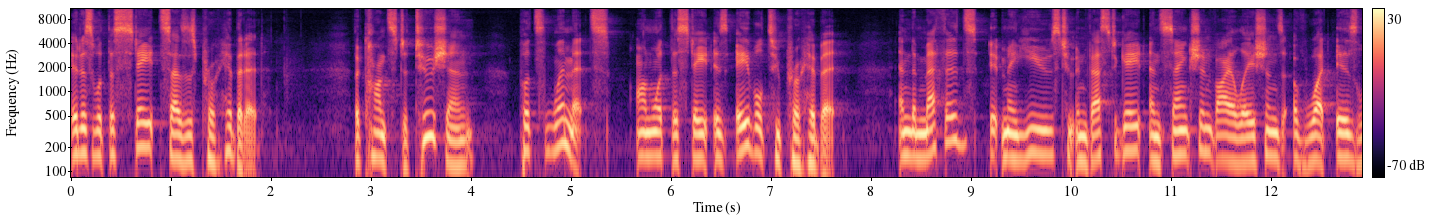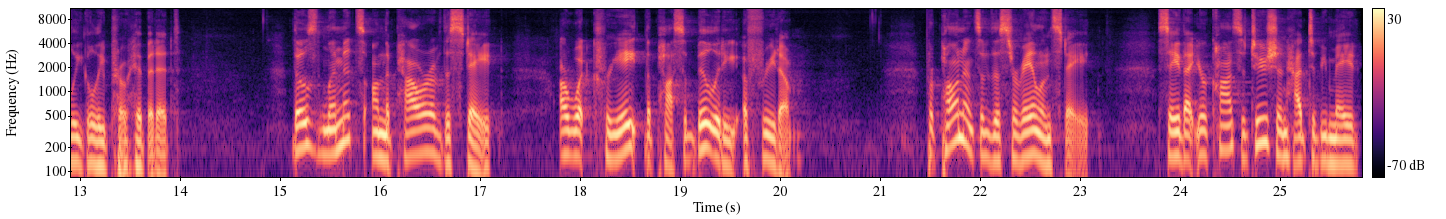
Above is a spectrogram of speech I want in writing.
it is what the state says is prohibited. The Constitution puts limits on what the state is able to prohibit and the methods it may use to investigate and sanction violations of what is legally prohibited. Those limits on the power of the state are what create the possibility of freedom. Proponents of the surveillance state say that your Constitution had to be made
